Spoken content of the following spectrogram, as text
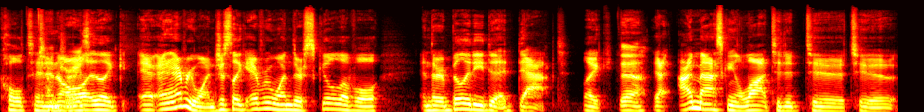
Colton and all like and everyone, just like everyone, their skill level and their ability to adapt like, yeah, I'm asking a lot to to to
